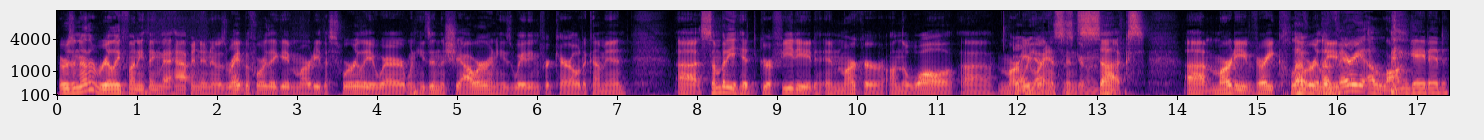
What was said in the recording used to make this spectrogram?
there was another really funny thing that happened, and it was right before they gave Marty the swirly, where when he's in the shower and he's waiting for Carol to come in, uh, somebody had graffitied in marker on the wall, uh, Marty Oh, yeah, Rantzen sucks. Uh, Marty very a, cleverly. a very elongated,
